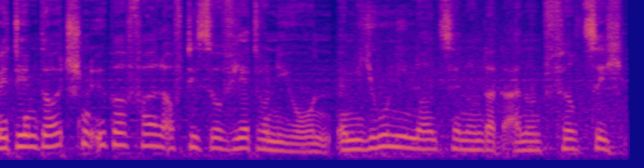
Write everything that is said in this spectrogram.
Mit dem deutschen Überfall auf die Sowjetunion im Juni 1941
